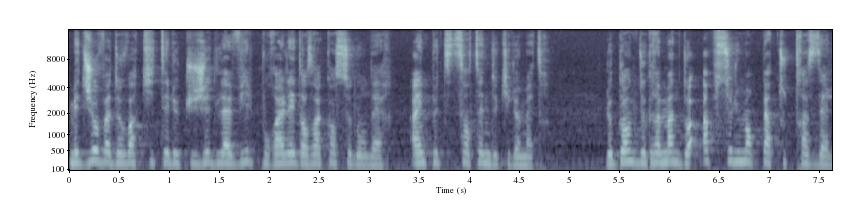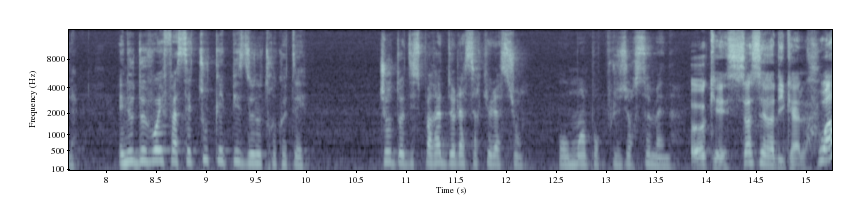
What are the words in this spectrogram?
Mais Joe va devoir quitter le QG de la ville pour aller dans un camp secondaire, à une petite centaine de kilomètres. Le gang de Greyman doit absolument perdre toute trace d'elle, et nous devons effacer toutes les pistes de notre côté. Joe doit disparaître de la circulation, au moins pour plusieurs semaines. Ok, ça c'est radical. Quoi?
